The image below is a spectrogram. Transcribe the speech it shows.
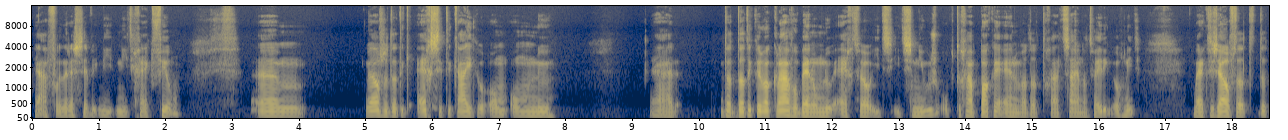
ja, voor de rest heb ik niet, niet gek veel. Ehm, wel zodat ik echt zit te kijken om, om nu, ja, dat, dat ik er wel klaar voor ben om nu echt wel iets, iets nieuws op te gaan pakken. En wat dat gaat zijn, dat weet ik nog niet. Ik merkte zelf dat, dat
